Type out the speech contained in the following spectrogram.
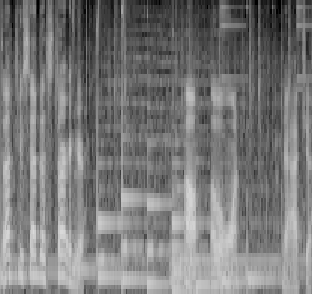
Thought you said to start here. Oh, level 1. Gotcha.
